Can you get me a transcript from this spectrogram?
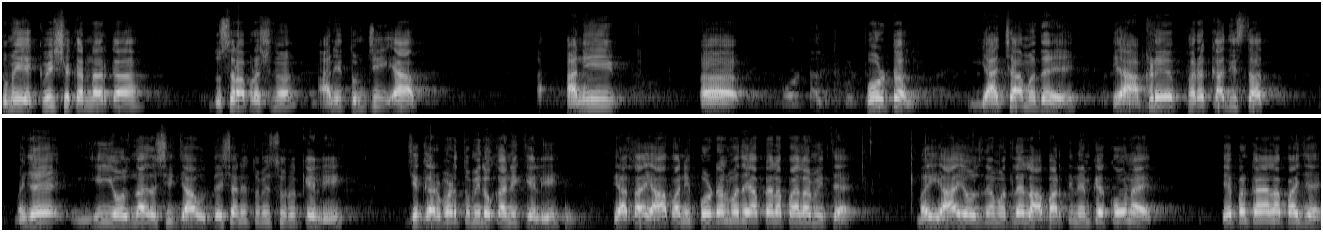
तुम्ही एकवीसशे करणार का? दुसरा प्रश्न आणि तुमची ॲप आणि पोर्टल पोर्टल याच्यामध्ये हे आकडे फरक का दिसतात? म्हणजे ही योजना जशी ज्या उद्देशाने तुम्ही सुरू केली जी गडबड तुम्ही लोकांनी केली ती आता ॲप आणि पोर्टलमध्ये आपल्याला पाहायला मिळते. आहे मग या योजनेमधले लाभार्थी नेमके कोण आहेत? ते पण कळायला पाहिजे.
